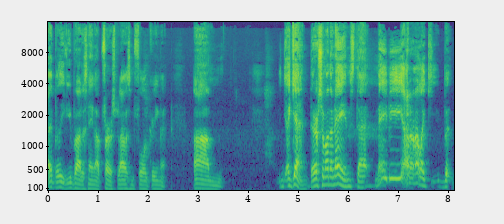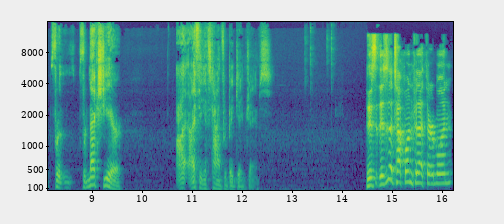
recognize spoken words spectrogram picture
I believe you brought his name up first, but I was in full agreement. Um, again, there are some other names that maybe I don't know, like, but for for next year, I, I think it's time for big game James. This this is a tough one for that third one.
